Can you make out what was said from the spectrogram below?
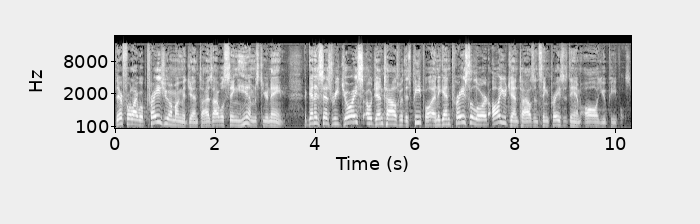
Therefore I will praise you among the Gentiles, I will sing hymns to your name. Again it says, Rejoice, O Gentiles, with his people, and again, praise the Lord, all you Gentiles, and sing praises to him, all you peoples.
